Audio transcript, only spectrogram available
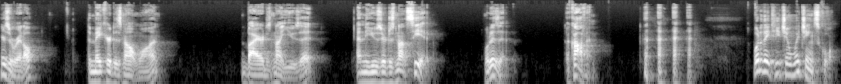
Here's a riddle the maker does not want, the buyer does not use it, and the user does not see it. What is it? A coffin. what do they teach in witching school?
